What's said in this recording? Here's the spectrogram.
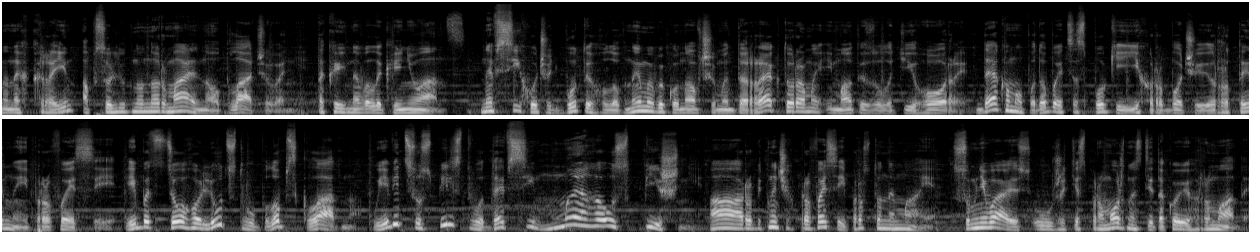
розвинених країн абсолютно нормально оплачувані. Такий невеликий нюанс. Не всі хочуть бути головними виконавчими директорами і мати золоті гори. Декому подобається спокій їх робочої рутини і професії. І без цього людству було б складно. Уявіть суспільство, де всі мега успішні, а робітничих професій просто немає. Сумніваюсь у життєспроможності такої громади.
